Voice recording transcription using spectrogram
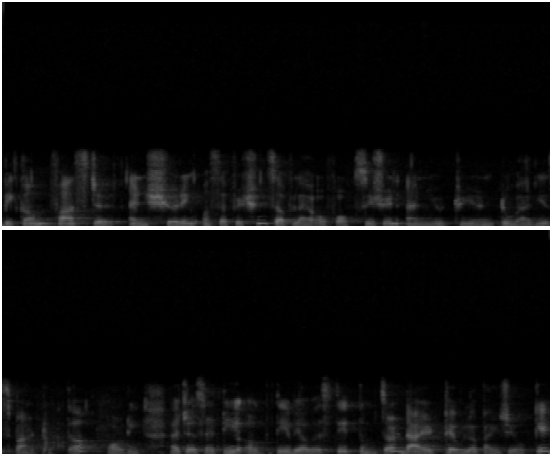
become faster, ensuring a sufficient supply of oxygen and nutrient to various part of the body. ह्याच्यासाठी अगदी व्यवस्थित तुमचं डाएट ठेवलं पाहिजे okay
